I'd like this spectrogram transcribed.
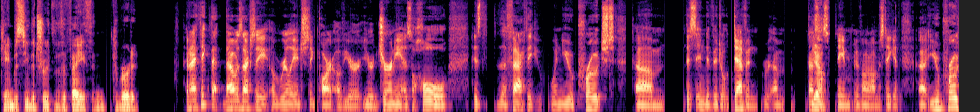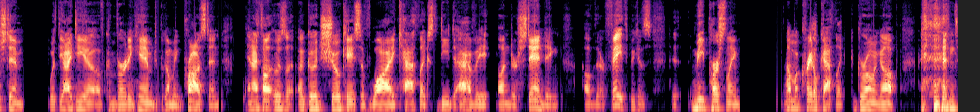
came to see the truth of the faith and converted. And I think that that was actually a really interesting part of your your journey as a whole is the fact that when you approached um, this individual, Devin. Um, that's yeah. his name, if I'm not mistaken. Uh, you approached him with the idea of converting him to becoming Protestant, and I thought it was a, a good showcase of why Catholics need to have a understanding of their faith. Because uh, me personally, I'm a cradle Catholic growing up, and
